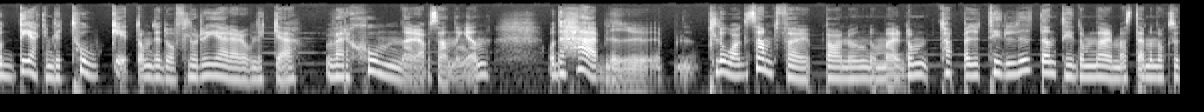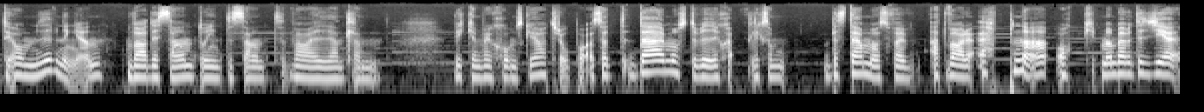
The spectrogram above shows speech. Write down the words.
Och det kan bli tokigt om det då florerar olika versioner av sanningen. Och det här blir ju plågsamt för barn och ungdomar. De tappar ju tilliten till de närmaste men också till omgivningen. Vad är sant och inte sant? Vad är egentligen, vilken version ska jag tro på? Så där måste vi liksom bestämma oss för att vara öppna. Och man behöver inte ge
